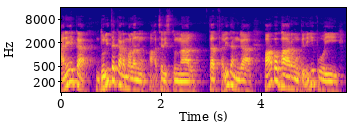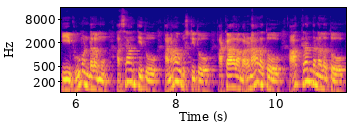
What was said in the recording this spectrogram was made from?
అనేక దురిత కర్మలను ఆచరిస్తున్నారు. తత్ఫలితంగా పాపభారము పెరిగిపోయి ఈ భూమండలము అశాంతితో అనావృష్టితో అకాల మరణాలతో ఆక్రందనలతో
